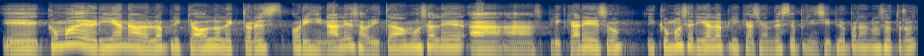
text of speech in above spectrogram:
Eh, ¿Cómo deberían haberlo aplicado los lectores originales? Ahorita vamos a, leer, a, explicar eso. ¿Y cómo sería la aplicación de este principio para nosotros?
